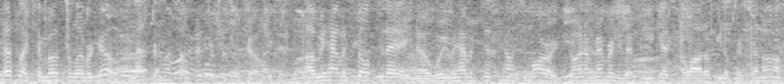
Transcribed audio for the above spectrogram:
That's like the most they'll ever go, and that's pretty much how businesses will go. Uh, we have a sale today. You know, we, we have a discount tomorrow. Join our membership, and you get a lot of you know percent off.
